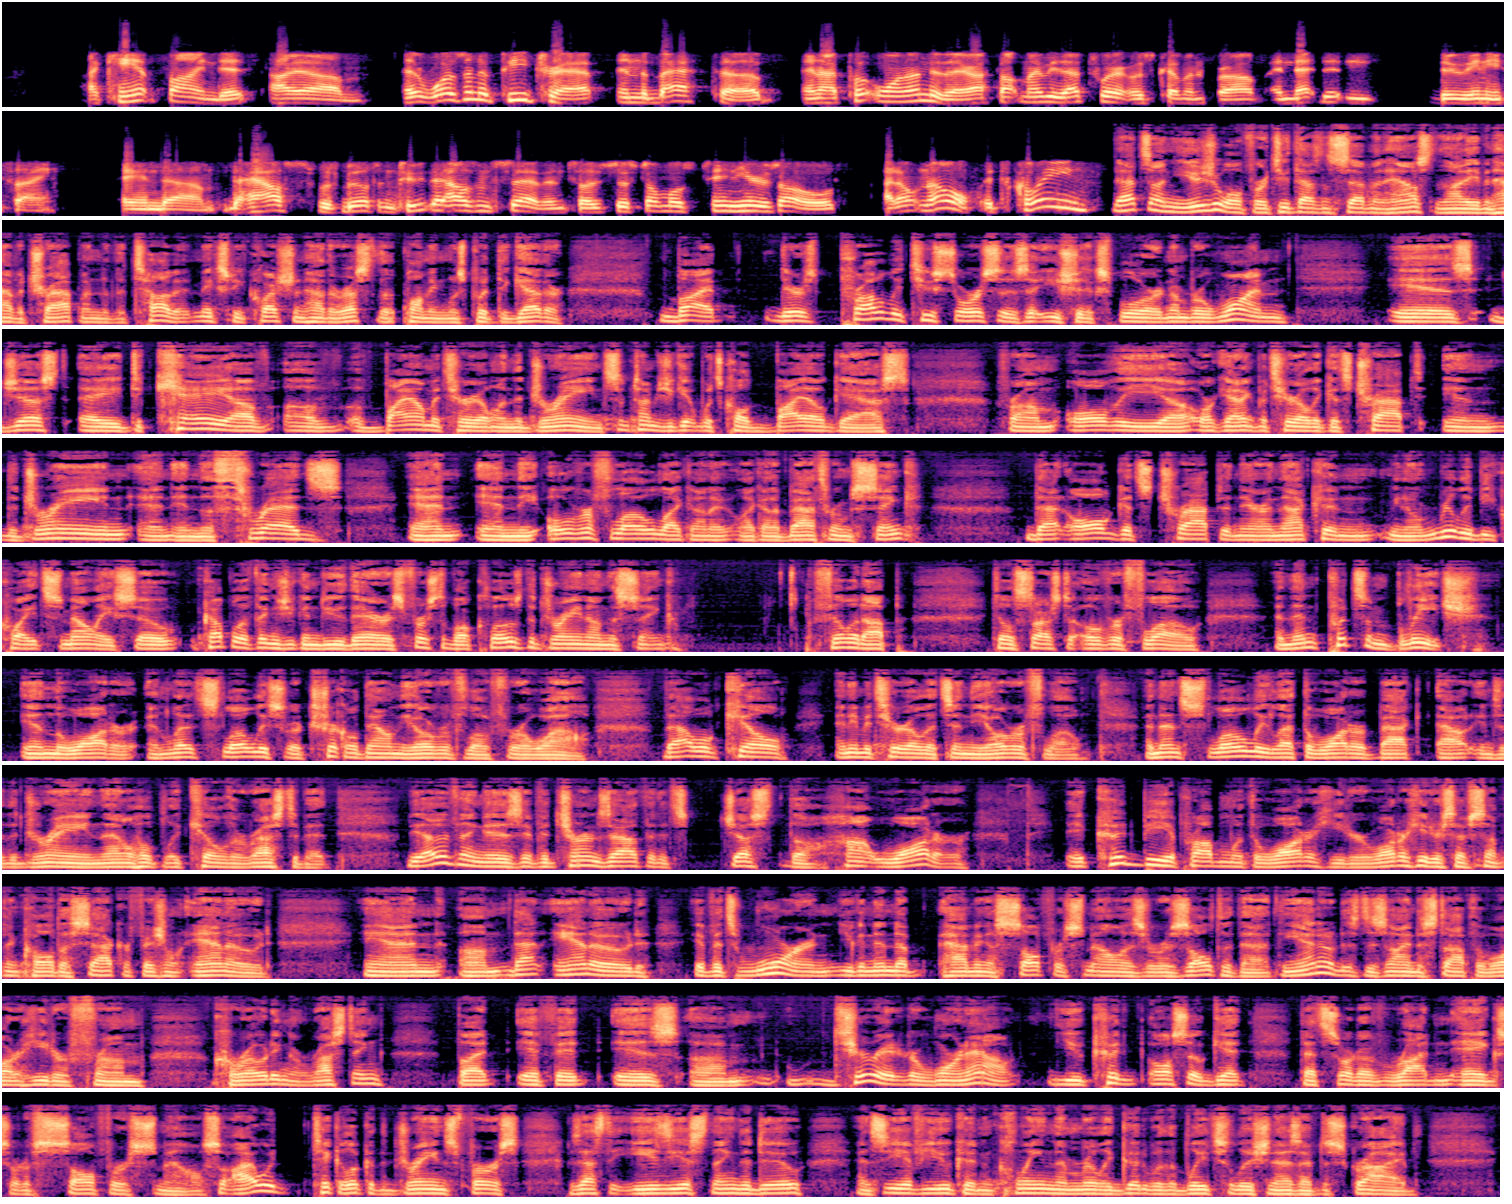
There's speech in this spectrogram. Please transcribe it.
I can't find it. I um, there wasn't a P trap in the bathtub, and I put one under there. I thought maybe that's where it was coming from, and that didn't do anything. And um, the house was built in 2007, so it's just almost 10 years old. I don't know. It's clean. That's unusual for a 2007 house to not even have a trap under the tub. It makes me question how the rest of the plumbing was put together. But there's probably two sources that you should explore. Number one is just a decay of, of, of biomaterial in the drain. Sometimes you get what's called biogas from all the uh, organic material that gets trapped in the drain and in the threads and in the overflow, like on a like on a bathroom sink. That all gets trapped in there, and that can you know really be quite smelly. So a couple of things you can do there is first of all close the drain on the sink, fill it up till it starts to overflow, and then put some bleach in the water and let it slowly sort of trickle down the overflow for a while. That will kill any material that's in the overflow. And then slowly let the water back out into the drain. That'll hopefully kill the rest of it. The other thing is if it turns out that it's just the hot water, it could be a problem with the water heater. Water heaters have something called a sacrificial anode. And um, that anode, if it's worn, you can end up having a sulfur smell as a result of that. The anode is designed to stop the water heater from corroding or rusting, but if it is um, deteriorated or worn out, you could also get that sort of rotten egg, sort of sulfur smell. So I would take a look at the drains first because that's the easiest thing to do and see if you can clean them really good with a bleach solution as I've described.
